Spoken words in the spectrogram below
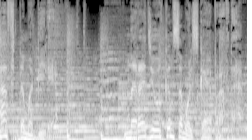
Автомобили. На радио «Комсомольская правда».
